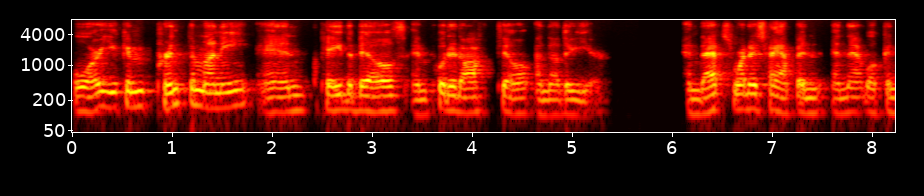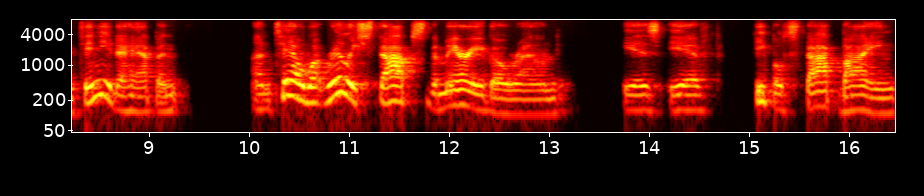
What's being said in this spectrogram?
or you can print the money and pay the bills and put it off till another year. And that's what has happened, and that will continue to happen until what really stops the merry-go-round is if people stop buying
